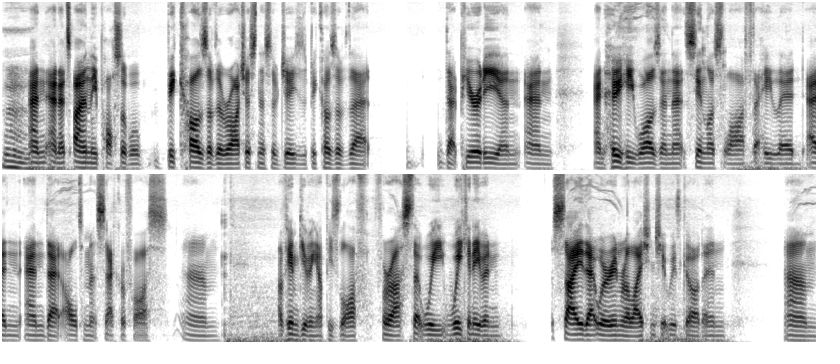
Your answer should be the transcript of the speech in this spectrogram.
Hmm. and and it's only possible because of the righteousness of Jesus, because of that that purity and and and who he was and that sinless life that he led and and that ultimate sacrifice um, of him giving up his life for us that we we can even say that we're in relationship with God and um,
